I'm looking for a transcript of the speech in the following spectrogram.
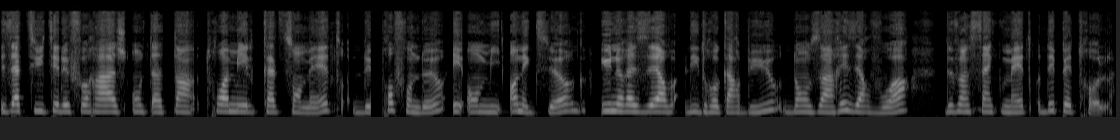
Les activités de forage ont atteint 3400 mètres de profondeur et ont mis en exergue une réserve d'hydrocarbures dans un réservoir de 25 mètres de pétrole.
